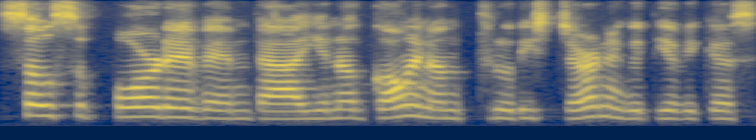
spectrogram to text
so supportive and, uh, you know, going on through this journey with you because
